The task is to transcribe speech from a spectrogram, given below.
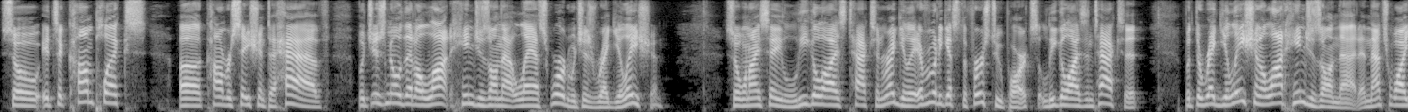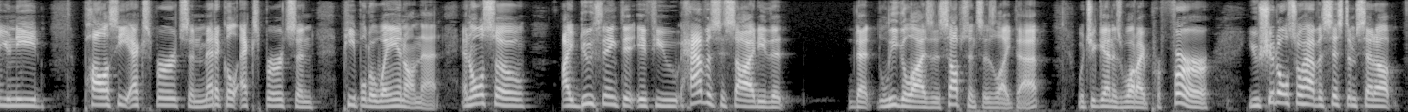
So it's a complex uh, conversation to have, but just know that a lot hinges on that last word, which is regulation. So when I say legalize, tax, and regulate, everybody gets the first two parts legalize and tax it. But the regulation, a lot hinges on that. And that's why you need policy experts and medical experts and people to weigh in on that. And also, I do think that if you have a society that that legalizes substances like that, which again is what I prefer, you should also have a system set up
